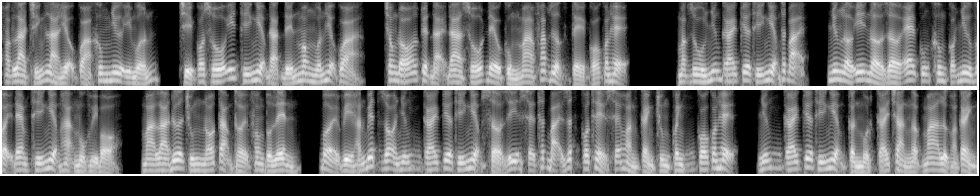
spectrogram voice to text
hoặc là chính là hiệu quả không như ý muốn, chỉ có số ít thí nghiệm đạt đến mong muốn hiệu quả, trong đó tuyệt đại đa số đều cùng ma pháp dược tể có quan hệ. Mặc dù những cái kia thí nghiệm thất bại, nhưng linze cũng không có như vậy đem thí nghiệm hạng mục hủy bỏ, mà là đưa chúng nó tạm thời phong tồn lên bởi vì hắn biết rõ những cái kia thí nghiệm sở dĩ sẽ thất bại rất có thể sẽ hoàn cảnh chung quanh có quan hệ, những cái kia thí nghiệm cần một cái tràn ngập ma lực hoàn cảnh,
